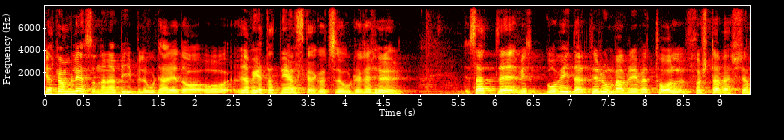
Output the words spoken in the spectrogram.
jag kan läsa några bibelord här idag och jag vet att ni älskar Guds ord, eller hur? Så att eh, vi går vidare till Romarbrevet 12, första versen.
